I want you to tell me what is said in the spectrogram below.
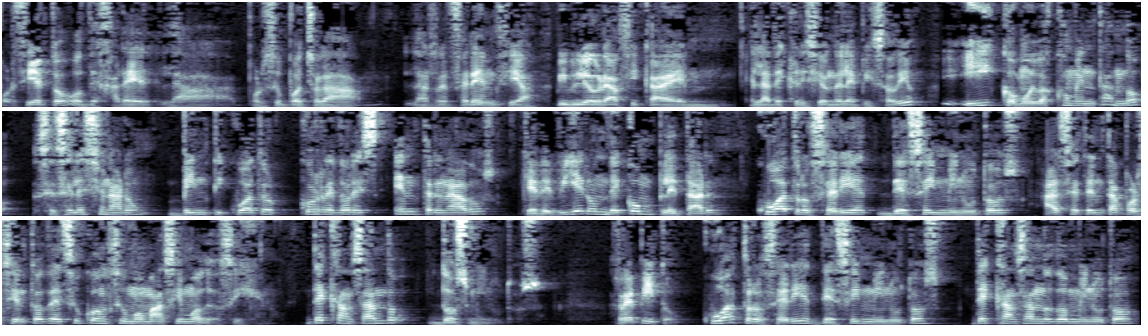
por cierto, os dejaré la, por supuesto, la, la referencia bibliográfica en, en, la descripción del episodio. Y como ibas comentando, se seleccionaron 24 corredores entrenados que debieron de completar cuatro series de 6 minutos al 70% de su consumo máximo de oxígeno, descansando 2 minutos. Repito, cuatro series de 6 minutos, descansando 2 minutos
